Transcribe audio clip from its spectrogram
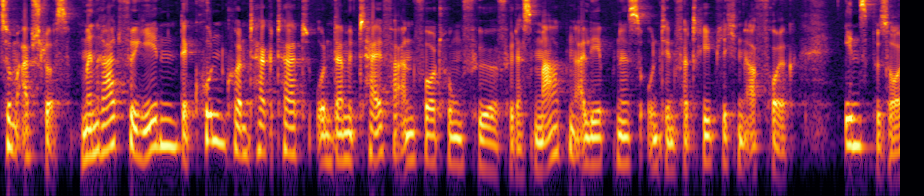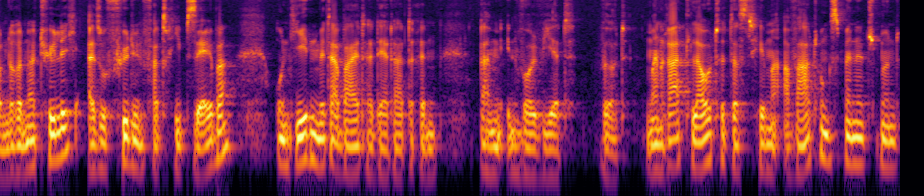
zum Abschluss. Mein Rat für jeden, der Kundenkontakt hat und damit Teilverantwortung für, für das Markenerlebnis und den vertrieblichen Erfolg. Insbesondere natürlich, also für den Vertrieb selber und jeden Mitarbeiter, der da drin ähm, involviert wird. Mein Rat lautet, das Thema Erwartungsmanagement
